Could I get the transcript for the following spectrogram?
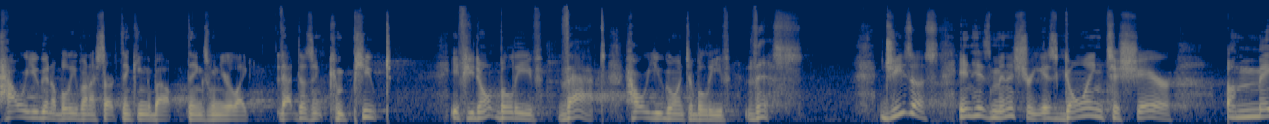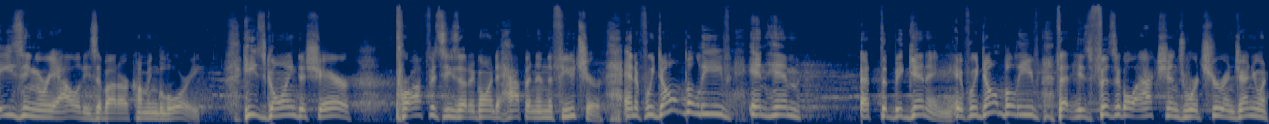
How are you going to believe when I start thinking about things when you're like, that doesn't compute? If you don't believe that, how are you going to believe this? Jesus, in his ministry, is going to share amazing realities about our coming glory. He's going to share prophecies that are going to happen in the future. And if we don't believe in him at the beginning, if we don't believe that his physical actions were true and genuine,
